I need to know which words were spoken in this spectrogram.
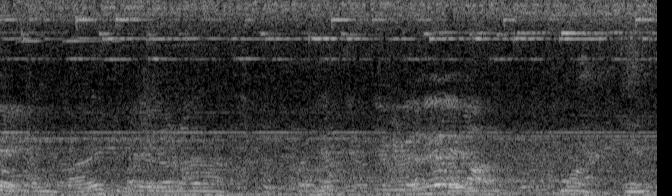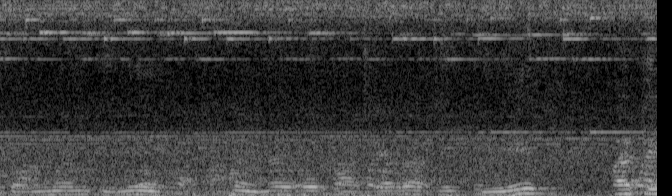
้าทั้งหลายที่ได้มาปฏิบัติธรรมเป็นมอบถึงสองเมืองที่นี่เนื่องในโอกาสวาระดิถีอาทิ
